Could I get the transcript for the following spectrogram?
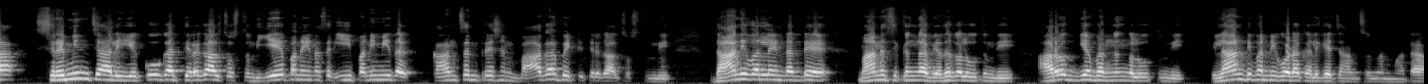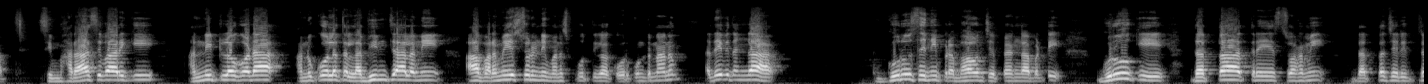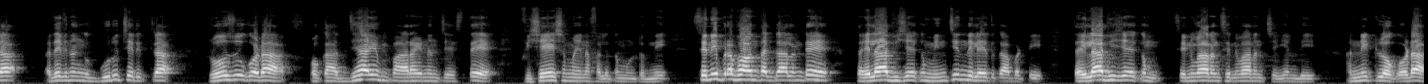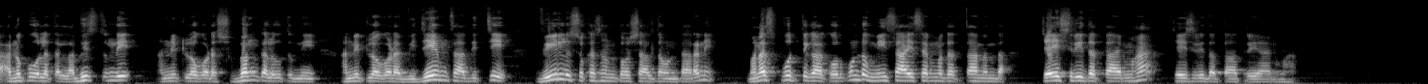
శ్రమించాలి ఎక్కువగా తిరగాల్సి వస్తుంది. ఏ పనైనా సరే ఈ పని మీద కాన్సన్ట్రేషన్ బాగా పెట్టి తిరగాల్సి వస్తుంది. దానివల్ల ఏంటంటే మానసికంగా వ్యధ కలుగుతుంది ఆరోగ్య భంగం కలుగుతుంది. ఇలాంటివన్నీ కూడా కలిగే ఛాన్స్ ఉందన్నమాట. సింహరాశి వారికి అన్నిట్లో కూడా అనుకూలత లభించాలని ఆ పరమేశ్వరుని మనస్ఫూర్తిగా కోరుకుంటున్నాను. అదేవిధంగా గురు శని ప్రభావం చెప్పాం కాబట్టి గురువుకి దత్తాత్రేయ స్వామి దత్త చరిత్ర అదేవిధంగా గురు చరిత్ర రోజు కూడా ఒక అధ్యాయం పారాయణం చేస్తే విశేషమైన ఫలితం ఉంటుంది. శని ప్రభావం తగ్గాలంటే తైలాభిషేకం మించింది లేదు కాబట్టి తైలాభిషేకం శనివారం శనివారం చేయండి. అన్నిట్లో కూడా అనుకూలత లభిస్తుంది. అన్నిట్లో కూడా శుభం కలుగుతుంది. అన్నిట్లో కూడా విజయం సాధించి వీళ్ళు సుఖ సంతోషాలతో ఉంటారని మనస్ఫూర్తిగా కోరుకుంటూ మీ సాయి శర్మ దత్తానంద. జై శ్రీ దత్తాయ జై శ్రీ దత్తాత్రేయాయనమ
